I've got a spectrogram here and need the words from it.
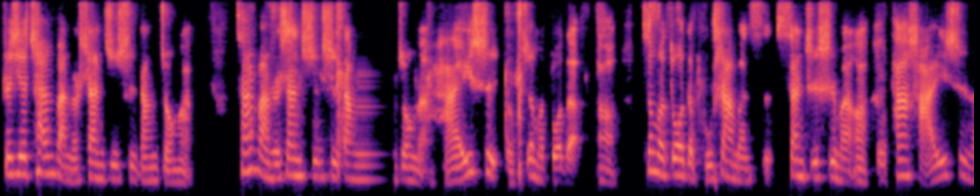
这些参访的善知识当中啊，参访的善知识当中呢，还是有这么多的啊，这么多的菩萨们是善知识们啊，他还是呢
